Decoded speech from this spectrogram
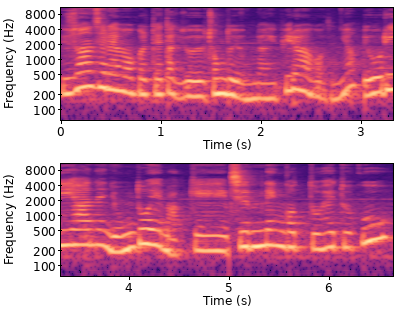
유산슬 해 먹을 때 딱 이 정도 용량이 필요하거든요. 요리하는 용도에 맞게 즙낸 것도 해두고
